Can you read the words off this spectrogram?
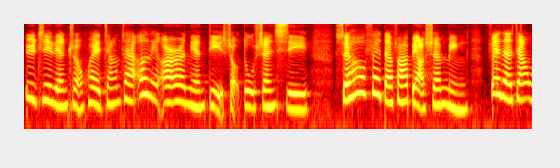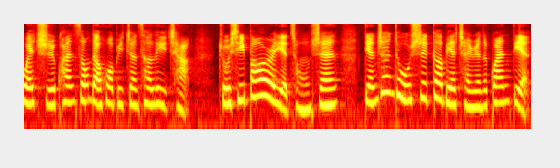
预计联准会将将在二零二二年底首度升息。随后，费德发表声明，费德将维持宽松的货币政策立场。主席鲍尔也重申，点阵图是个别成员的观点，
